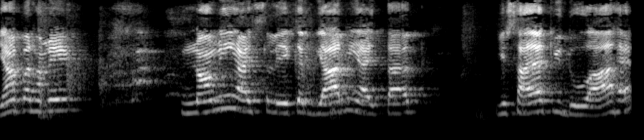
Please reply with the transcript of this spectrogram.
यहाँ पर हमें नौवीं आयत से लेकर ग्यारहवीं आयत तक ये साया की दुआ है।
